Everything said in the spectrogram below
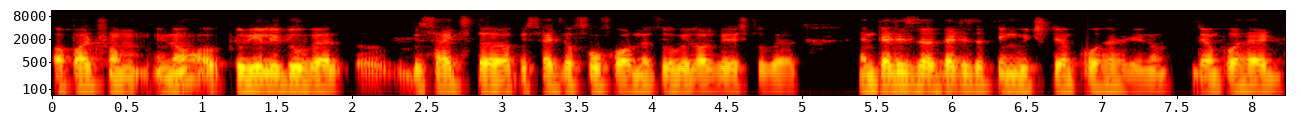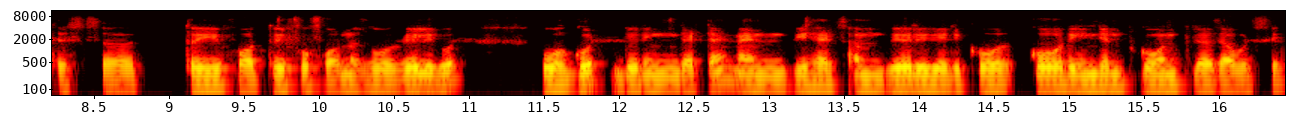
apart from you know to really do well uh, besides the besides the four foreigners who will always do well and that is the that is the thing which Dempo had. You know, Dempo had this uh, three, four, three, four foreigners who were really good, who were good during that time, and we had some really, really core core Indian Goan players. I would say,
